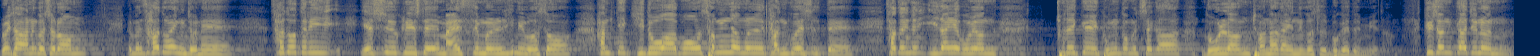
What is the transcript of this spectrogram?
우리 잘 아는 것처럼 여러분 사도행전에 사도들이 예수 그리스도의 말씀을 힘입어서 함께 기도하고 성령을 간구했을 때 사도행전 2장에 보면 초대교회 공동체가 놀라운 변화가 있는 것을 보게 됩니다. 그 전까지는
